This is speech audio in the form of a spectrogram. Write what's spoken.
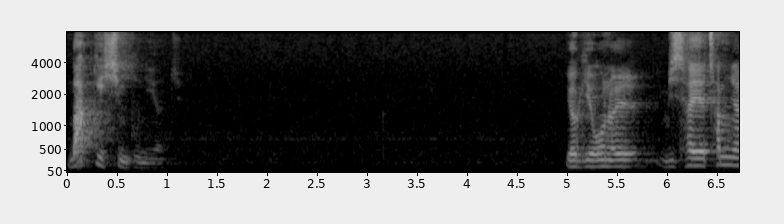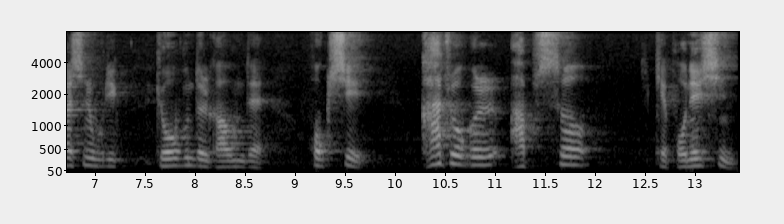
맡기신 분이었죠. 여기 오늘 미사에 참여하시는 우리 교우분들 가운데 혹시 가족을 앞서 이렇게 보내신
